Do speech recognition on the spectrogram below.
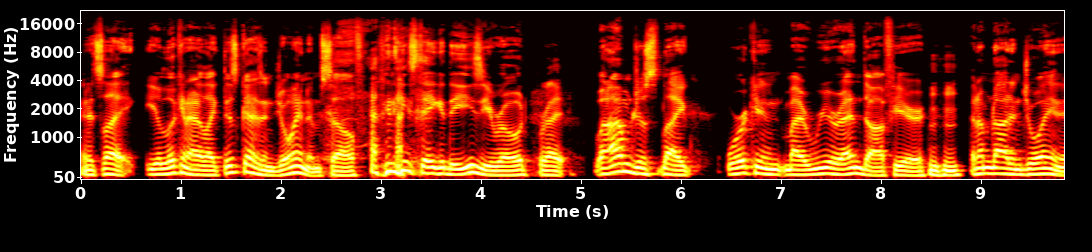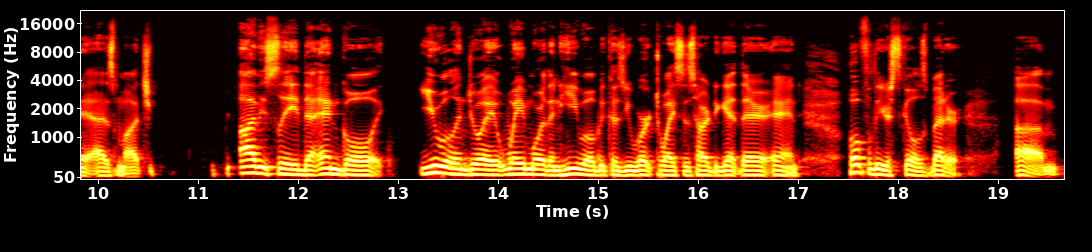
and it's like you're looking at it like this guy's enjoying himself and he's taking the easy road Right. But I'm just like working my rear end off here and I'm not enjoying it as much. Obviously, the end goal, you will enjoy it way more than he will because you work twice as hard to get there and hopefully your skill is better. Um,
